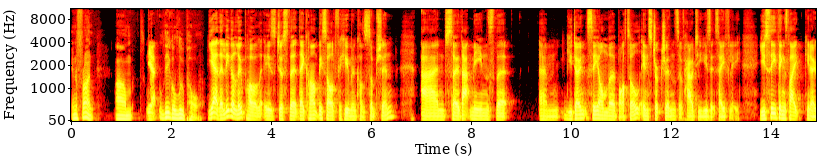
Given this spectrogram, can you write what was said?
in front. Um, yeah. Legal loophole. Yeah, the legal loophole is just that they can't be sold for human consumption. And so that means that um, you don't see on the bottle instructions of how to use it safely. You see things like, you know,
